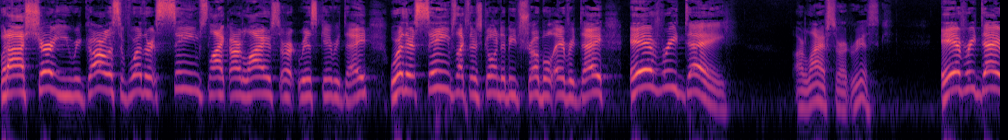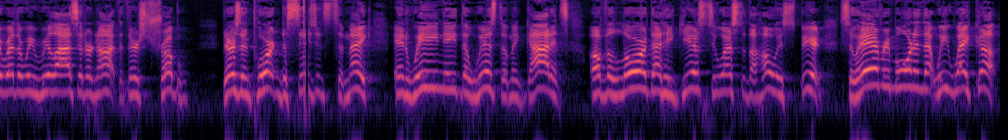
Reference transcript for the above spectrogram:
But I assure you, regardless of whether it seems like our lives are at risk every day, whether it seems like there's going to be trouble every day, every day our lives are at risk. Every day, whether we realize it or not, that there's trouble. There's important decisions to make, and we need the wisdom and guidance of the Lord that He gives to us through the Holy Spirit. So every morning that we wake up,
